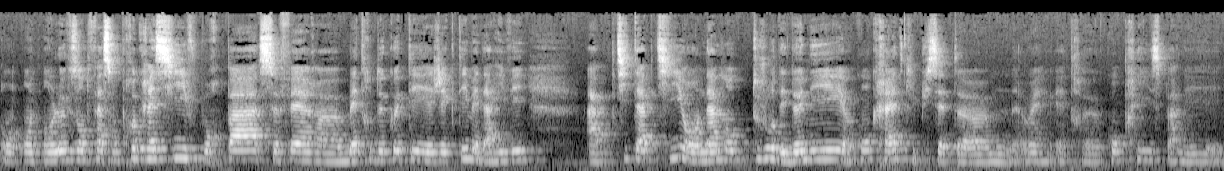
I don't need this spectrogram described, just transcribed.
en, le faisant de façon progressive pour pas se faire euh, mettre de côté et éjecter, mais d'arriver à petit à petit, en amenant toujours des données euh, concrètes qui puissent être, euh, être comprises par les,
